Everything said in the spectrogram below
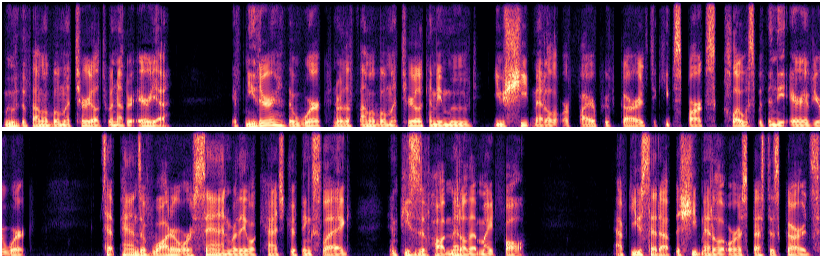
move the flammable material to another area. If neither the work nor the flammable material can be moved, use sheet metal or fireproof guards to keep sparks close within the area of your work. Set pans of water or sand where they will catch dripping slag and pieces of hot metal that might fall. After you set up the sheet metal or asbestos guards,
